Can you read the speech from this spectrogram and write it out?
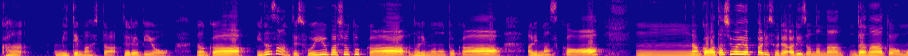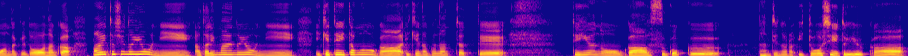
か見てましたテレビを。なんか皆さんってそういう場所とか乗り物とかありますか？うーんなんか私はやっぱりそれアリゾナなだなとは思うんだけどなんか毎年のように当たり前のように行けていたものが行けなくなっちゃってっていうのがすごく何て言うんだろう愛おしいというか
